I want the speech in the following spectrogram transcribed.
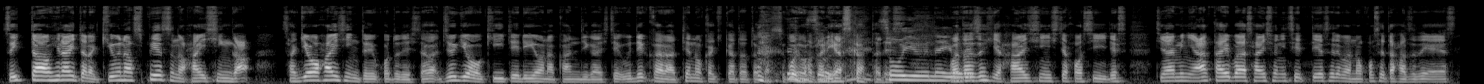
ツイッターを開いたら急なスペースの配信が、作業配信ということでしたが、授業を聞いているような感じがして、腕から手の書き方とかすごいわかりやすかったです。そういう内容またぜひ配信してほしいです。ちなみにアーカイブは最初に設定すれば残せたはずです。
